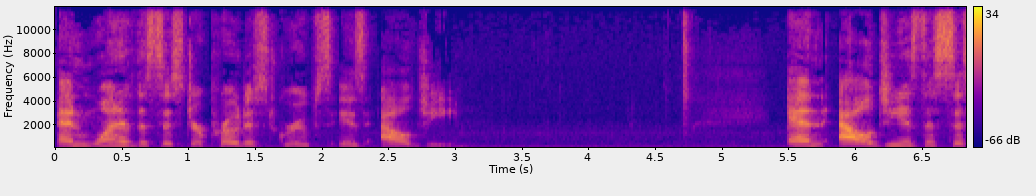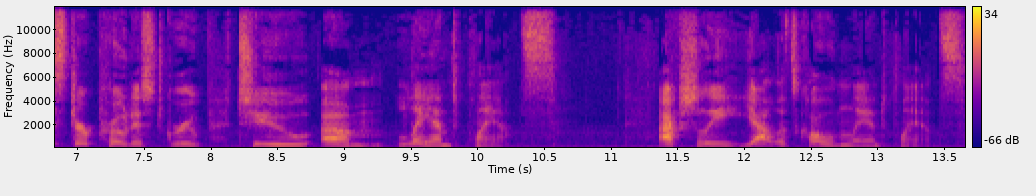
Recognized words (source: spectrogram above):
And one of the sister protist groups is algae. And algae is the sister protist group to um, land plants. Actually, yeah, let's call them land plants.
